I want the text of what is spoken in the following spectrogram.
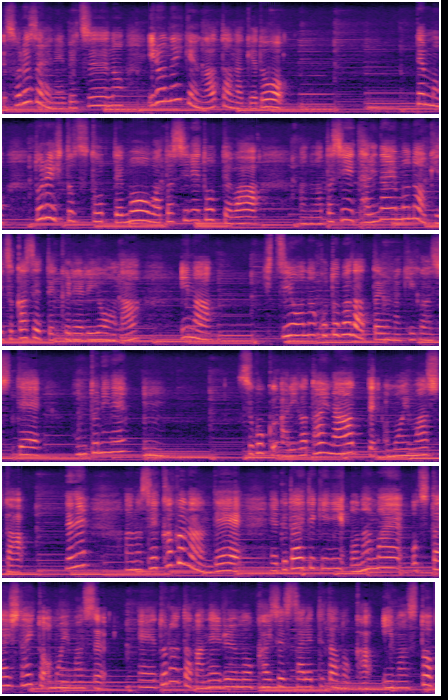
うん、それぞれね別のいろんな意見があったんだけどでもどれ一つとっても私にとってはあの私に足りないものを気づかせてくれるような今必要な言葉だったような気がして本当にねうんすごくありがたいなって思いました。でねあのせっかくなんでえ具体的にお名前お伝えしたいと思います。えー、どなたがねルームを開設されてたのか言いますと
